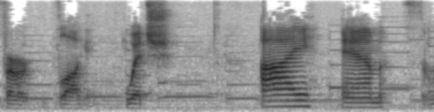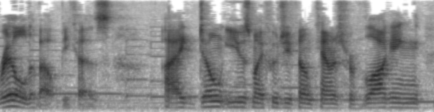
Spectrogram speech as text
for vlogging, which I am thrilled about because I don't use my Fujifilm cameras for vlogging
